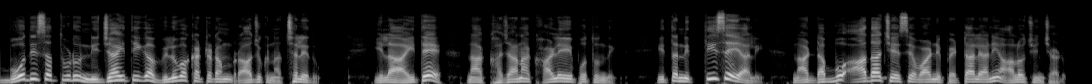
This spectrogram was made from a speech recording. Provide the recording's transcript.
బోధిసత్వుడు నిజాయితీగా విలువ కట్టడం రాజుకు నచ్చలేదు. ఇలా అయితే నా ఖజానా ఖాళీ అయిపోతుంది. ఇతన్ని తీసేయాలి. నా డబ్బు ఆదా చేసేవాణ్ణి పెట్టాలి అని ఆలోచించాడు.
